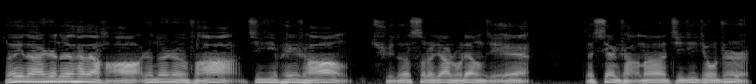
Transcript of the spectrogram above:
所以呢，认罪态度好，认罪认罚，积极赔偿，取得死者家属谅解，在现场呢积极救治，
